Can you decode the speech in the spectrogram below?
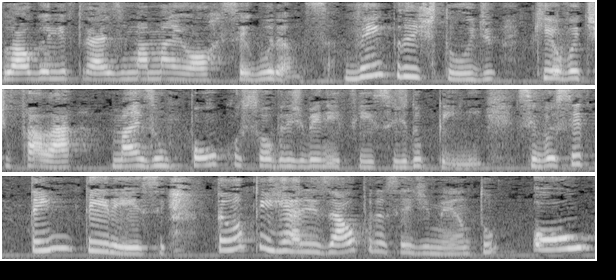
logo ele traz uma maior segurança. Vem para o estúdio que eu vou te falar mais um pouco sobre os benefícios do peeling. Se você tem interesse tanto em realizar o procedimento ou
